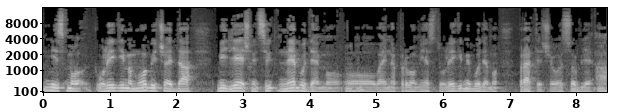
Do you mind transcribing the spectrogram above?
mi smo u Ligi imamo običaj da mi liječnici ne budemo ovaj, na prvom mjestu u Ligi, mi budemo prateće osoblje, a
